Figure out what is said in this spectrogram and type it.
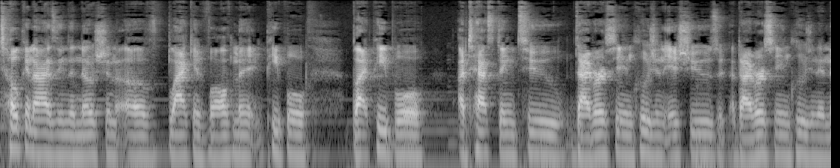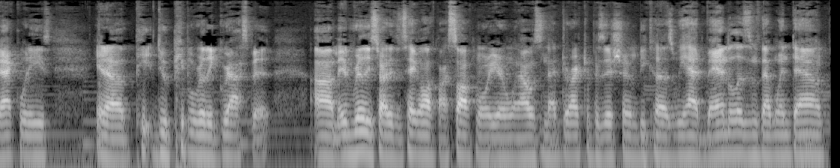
tokenizing the notion of black involvement, people, black people attesting to diversity and inclusion issues, diversity, inclusion, inequities. You know, do people really grasp it? Um, it really started to take off my sophomore year when I was in that director position because we had vandalisms that went down,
